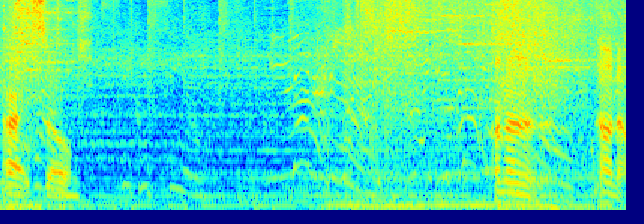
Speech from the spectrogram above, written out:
Alright, so. Oh, no, no, no. Oh, no.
